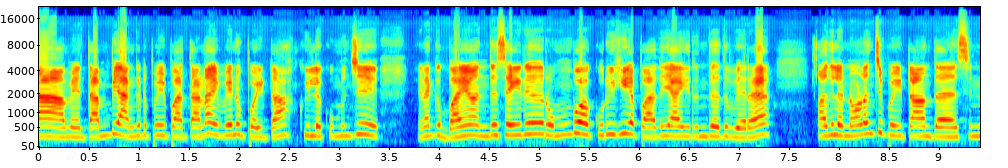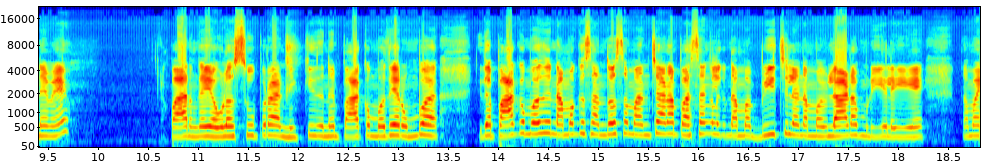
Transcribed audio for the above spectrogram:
நான் அவன் தம்பி அங்கிட்டு போய் பார்த்தானா இவனும் போயிட்டான் கீழே குமிஞ்சு எனக்கு பயம். இந்த சைடு ரொம்ப குறுகிய பாதையாக இருந்தது வேற. அதில் நுழைஞ்சு போயிட்டான் அந்த சின்னவன் பாருங்கள் எவ்வளோ சூப்பராக நிற்கிதுன்னு பார்க்கும்போதே ரொம்ப இதை பார்க்கும்போது நமக்கு சந்தோஷமாக இருந்துச்சு. ஆனால் பசங்களுக்கு நம்ம பீச்சில் நம்ம விளையாட முடியலையே நம்ம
